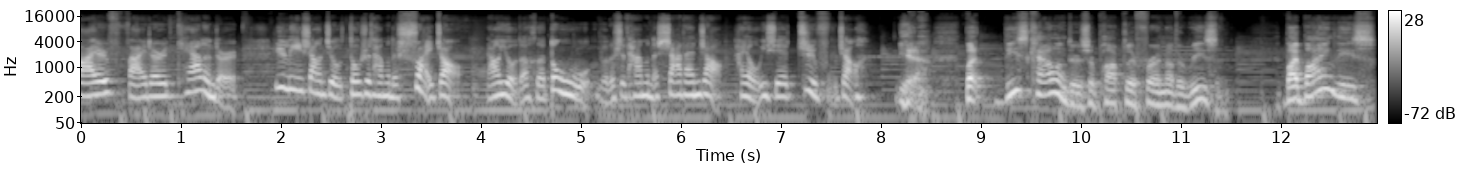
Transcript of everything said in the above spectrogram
（Firefighter Calendar），日历上就都是他们的帅照，然后有的和动物，有的是他们的沙滩照，还有一些制服照。 Yeah, but these calendars are popular for another reason. By buying these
